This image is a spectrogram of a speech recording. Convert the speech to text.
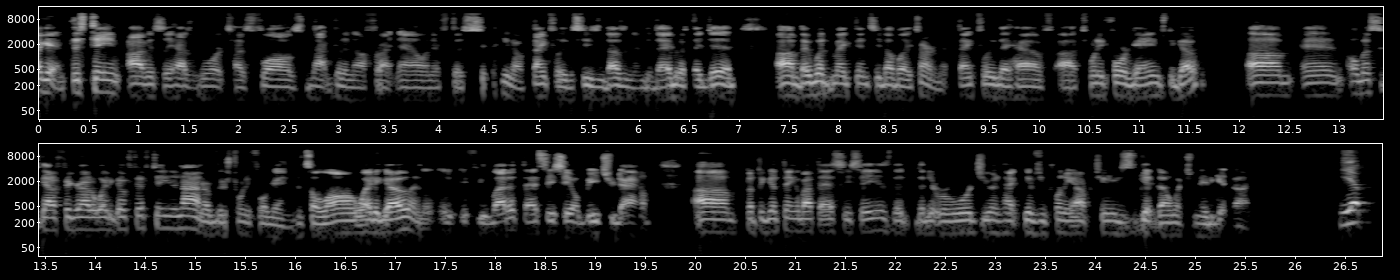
again, this team obviously has warts, has flaws, not good enough right now. And if this, you know, thankfully the season doesn't end today, but if they did, um, they wouldn't make the NCAA tournament. Thankfully, they have uh, 24 games to go. Um, and Ole Miss has got to figure out a way to go 15 to 9 over there's 24 games. It's a long way to go. And if you let it, the SEC will beat you down. Um, but the good thing about the SEC is that, that it rewards you and gives you plenty of opportunities to get done what you need to get done. Yep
